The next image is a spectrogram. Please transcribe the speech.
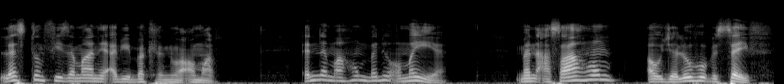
لستم في زمان أبي بكر وعمر إنما هم بني أمية. من عصاهم أوجلوه بالسيف.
